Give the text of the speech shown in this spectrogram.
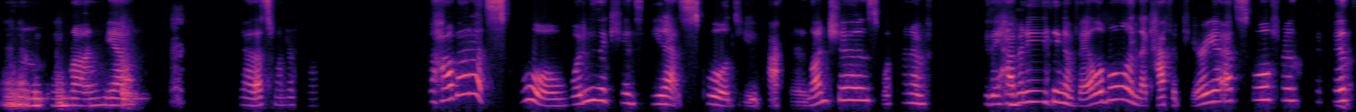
and everything. Mm-hmm. Run, yeah. Yeah, that's wonderful. So how about at school? What do the kids eat at school? Do you pack their lunches? What kind of do they have mm-hmm. anything available in the cafeteria at school for the mm. kids?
